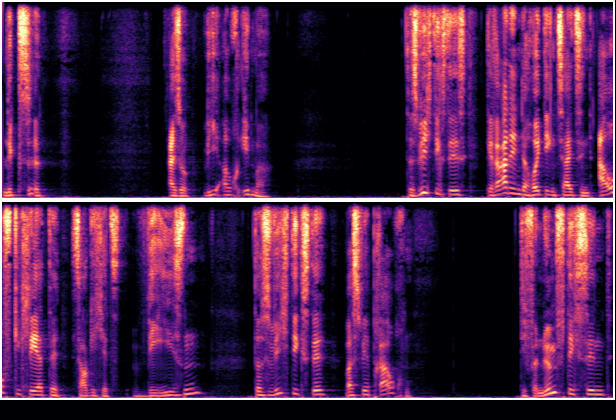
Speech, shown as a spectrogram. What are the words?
Nixe. Also wie auch immer. Das Wichtigste ist, gerade in der heutigen Zeit sind aufgeklärte, sage ich jetzt, Wesen das Wichtigste, was wir brauchen. Die vernünftig sind,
